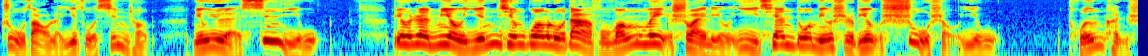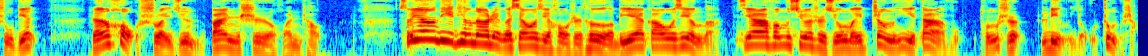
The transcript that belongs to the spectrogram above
铸造了一座新城，名曰新伊吾，并任命银青光禄大夫王威率领一千多名士兵戍守伊吾，屯垦戍边，然后率军班师还朝。隋炀帝听到这个消息后是特别高兴啊，加封薛世雄为正义大夫，同时另有重赏。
